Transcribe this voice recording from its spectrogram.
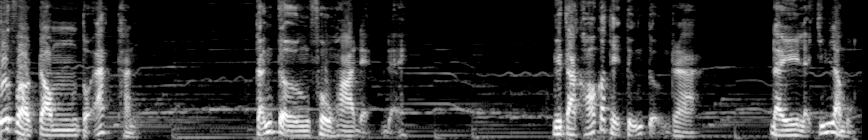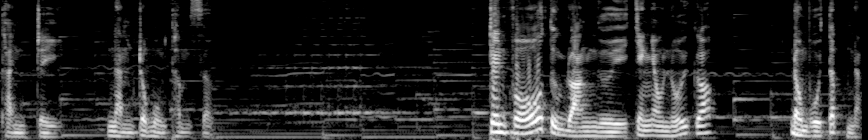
Bước vào trong tội ác thành. Cảnh tượng phù hoa đẹp đẽ. Người ta khó có thể tưởng tượng ra, Đây lại chính là một thành trì Nằm trong vùng thâm sơn. Trên phố từng đoàn người chen nhau nối góp Đông vui tấp nập.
